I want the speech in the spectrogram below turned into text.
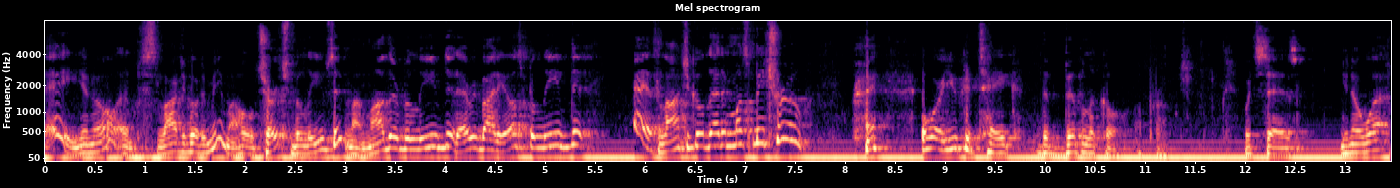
Hey, you know, it's logical to me. My whole church believes it. My mother believed it. Everybody else believed it. Hey, it's logical that it must be true, right? Or you could take the biblical approach, which says, you know what?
